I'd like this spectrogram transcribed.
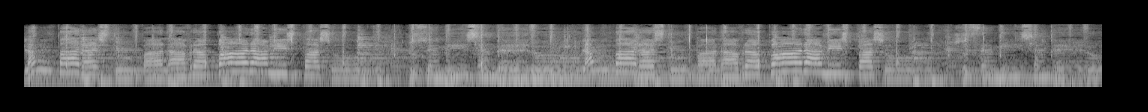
Lámpara es tu palabra para mis pasos, luz en mi sendero. Lámpara es tu palabra para mis pasos, luz en mi sendero.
